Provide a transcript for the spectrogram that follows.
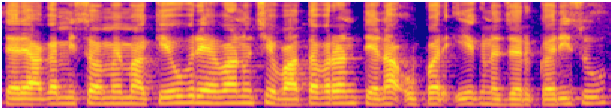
ત્યારે આગામી સમયમાં કેવું રહેવાનું છે વાતાવરણ તેના ઉપર એક નજર કરીશું.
